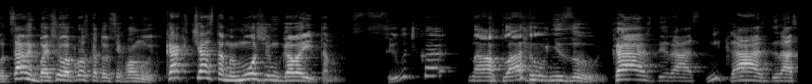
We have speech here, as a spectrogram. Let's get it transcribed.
вот самый большой вопрос, который всех волнует. Как часто мы можем говорить там, ссылочка на оплату внизу? Каждый раз, не каждый раз.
